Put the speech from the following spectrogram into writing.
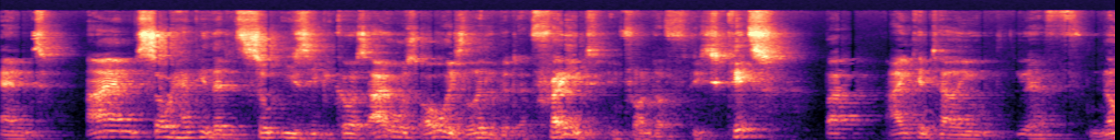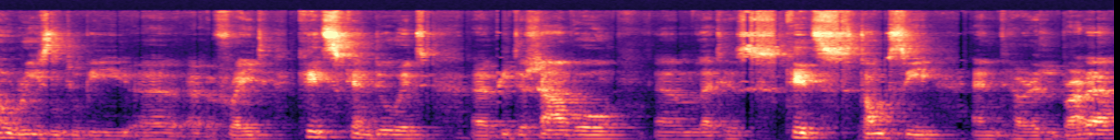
and I am so happy that it's so easy because I was always a little bit afraid in front of these kids but I can tell you, you have no reason to be uh, afraid. Kids can do it. Uh, Peter Szabo um, let his kids, Tonksi and her little brother,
